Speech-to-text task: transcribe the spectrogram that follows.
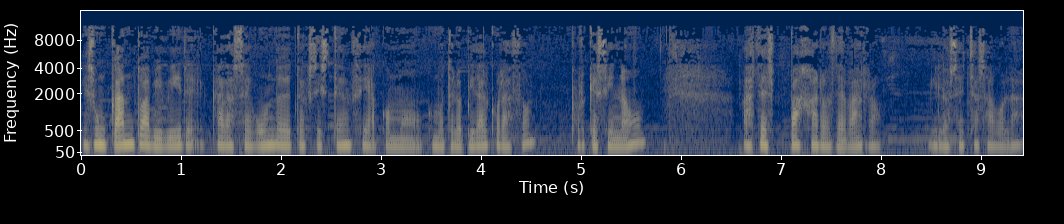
Es un canto a vivir cada segundo de tu existencia como, como te lo pida el corazón, porque si no, haces pájaros de barro y los echas a volar.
